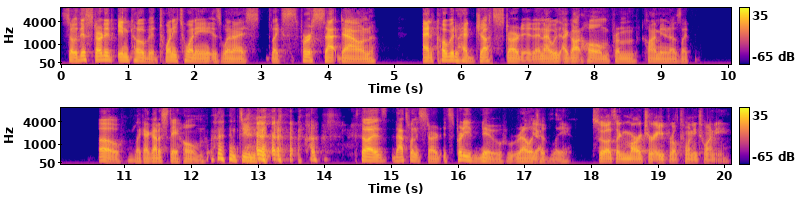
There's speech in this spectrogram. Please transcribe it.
So this started in COVID. 2020 is when I like first sat down, and COVID had just started, and I was I got home from climbing, and I was like, oh, like I got to stay home. so I, that's when it started. It's pretty new, relatively. Yeah. So it's like March or April 2020.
